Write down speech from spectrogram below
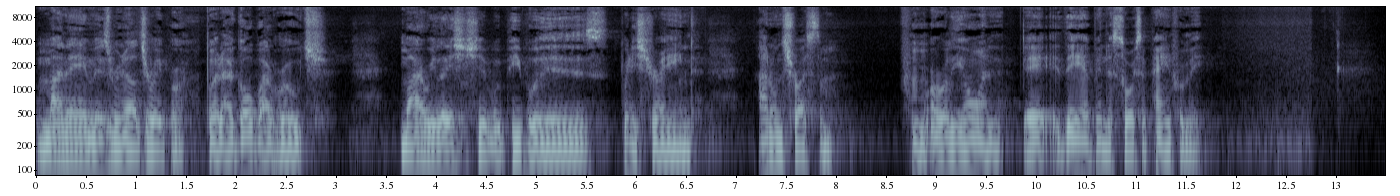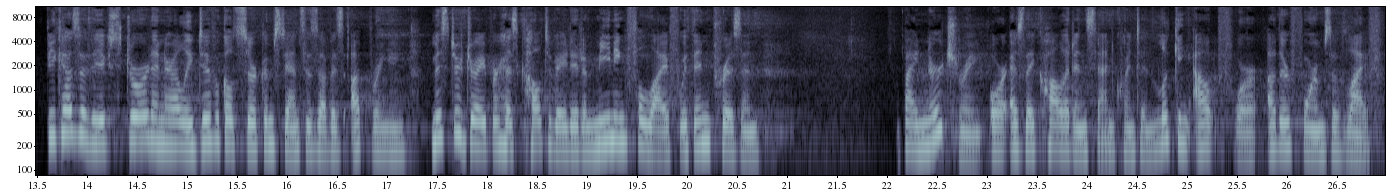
My name is Renell Draper, but I go by Roach. My relationship with people is pretty strained. I don't trust them. From early on, they, they have been a source of pain for me. Because of the extraordinarily difficult circumstances of his upbringing, Mr. Draper has cultivated a meaningful life within prison by nurturing, or as they call it in San Quentin, looking out for other forms of life.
